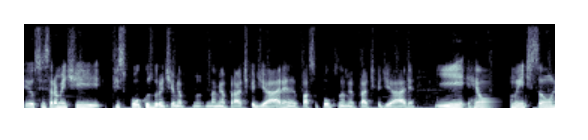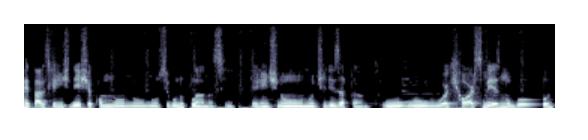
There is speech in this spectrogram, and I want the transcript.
Eu, sinceramente, fiz poucos durante a minha, na minha prática diária, faço poucos na minha prática diária, e realmente são retalhos que a gente deixa como no, no segundo plano, assim, que a gente não, não utiliza tanto. O, o, workhorse mesmo, o gold,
